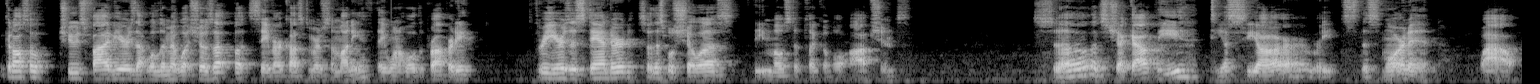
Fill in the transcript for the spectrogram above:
We could also choose five years that will limit what shows up, but save our customers some money if they want to hold the property. Three years is standard, so this will show us the most applicable options. So let's check out the DSCR rates this morning. Wow.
